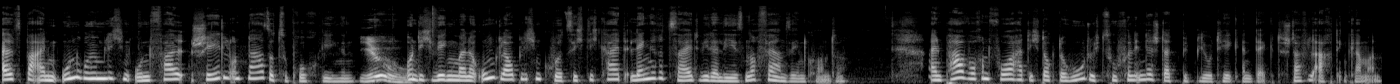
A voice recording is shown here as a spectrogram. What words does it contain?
als bei einem unrühmlichen Unfall Schädel und Nase zu Bruch gingen jo. und ich wegen meiner unglaublichen Kurzsichtigkeit längere Zeit weder lesen noch fernsehen konnte. Ein paar Wochen vor hatte ich Dr. Who durch Zufall in der Stadtbibliothek entdeckt, Staffel 8 in Klammern.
